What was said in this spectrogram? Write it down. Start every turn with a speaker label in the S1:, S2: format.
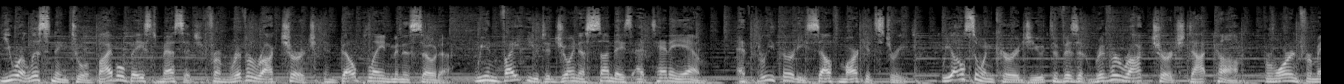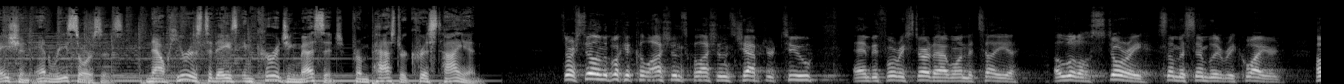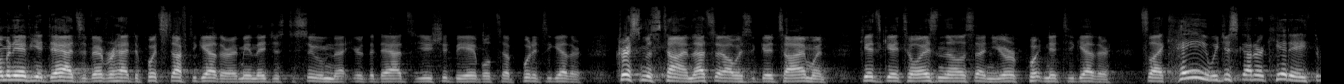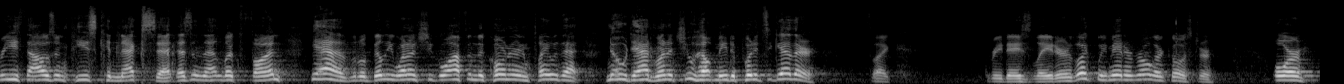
S1: You are listening to a Bible based message from River Rock Church in Belle Plaine, Minnesota. We invite you to join us Sundays at 10 a.m. at 330 South Market Street. We also encourage you to visit riverrockchurch.com for more information and resources. Now, here is today's encouraging message from Pastor Chris Tyen.
S2: So, we're still in the book of Colossians, Colossians chapter 2. And before we start, I want to tell you a little story some assembly required. How many of you dads have ever had to put stuff together? I mean, they just assume that you're the dad, so you should be able to put it together. Christmas time, that's always a good time when kids get toys and then all of a sudden you're putting it together. It's like, hey, we just got our kid a 3,000 piece K'NEX set. Doesn't that look fun? Yeah, little Billy, why don't you go off in the corner and play with that? No, Dad, why don't you help me to put it together? It's like three days later, look, we made a roller coaster. Or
